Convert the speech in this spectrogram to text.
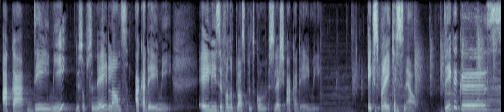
academie, dus op zijn Nederlands academie elisevandeplas.com slash academie. Ik spreek je snel. Dikke kus!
